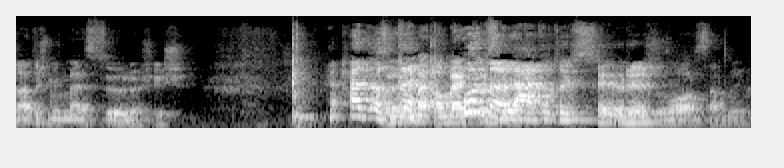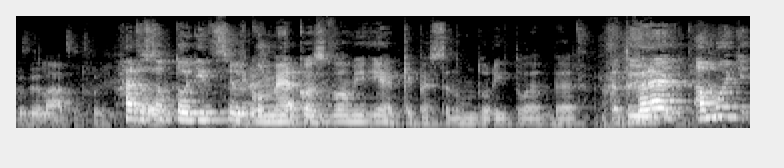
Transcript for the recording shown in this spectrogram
állat, és még már szőrös is. Hát azt me- a Mac honnan látod, hogy szőrös? Az arcán mondjuk azért látod, hogy... Hát azt mondtad, hogy itt szőrös. Mondjuk a Mac az valami elképesztően undorító ember. Tehát ő, Vele amúgy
